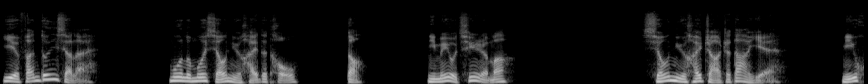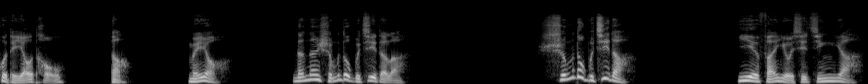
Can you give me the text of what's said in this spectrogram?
叶凡蹲下来，摸了摸小女孩的头，道：“你没有亲人吗？”小女孩眨着大眼，迷惑的摇头，道：“没有，楠楠什么都不记得了。”什么都不记得？叶凡有些惊讶，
